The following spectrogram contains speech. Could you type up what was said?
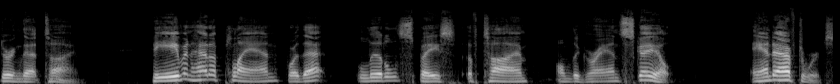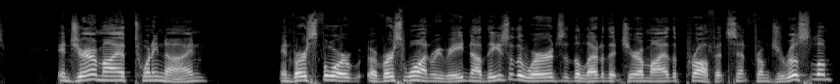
during that time. He even had a plan for that little space of time on the grand scale and afterwards. In Jeremiah 29, in verse 4 or verse 1 we read, "Now these are the words of the letter that Jeremiah the prophet sent from Jerusalem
